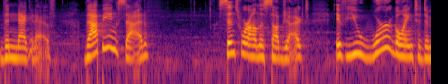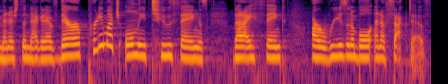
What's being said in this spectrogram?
the negative. That being said, since we're on the subject, if you were going to diminish the negative, there are pretty much only two things that I think are reasonable and effective.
